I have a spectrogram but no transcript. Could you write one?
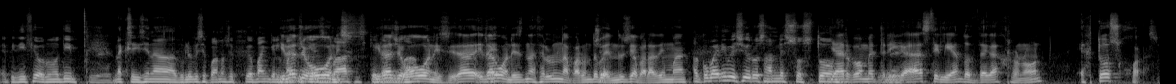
επειδή θεωρούν ότι Ναι. να ξεκινήσει να δουλεύεις πάνω σε πιο Είδα και επαγγελματικές εγώ βάσεις γονείς. Είδα και κτλ. εγώ γονείς. Είδα- Είδα Ε, γονείς να θέλουν να πάρουν το και- παιδί τους για παράδειγμα Ακόμα δεν είμαι σίγουρος αν είναι σωστό. για εργομετρικά στη ηλικία των 10 χρονών εκτός χώρας.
